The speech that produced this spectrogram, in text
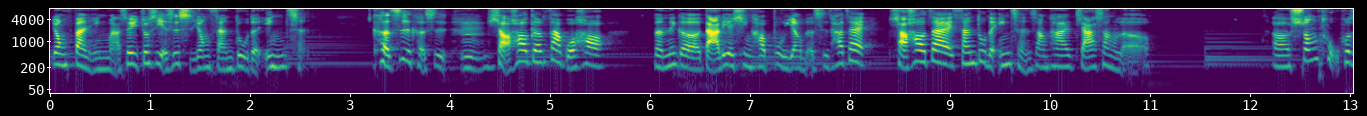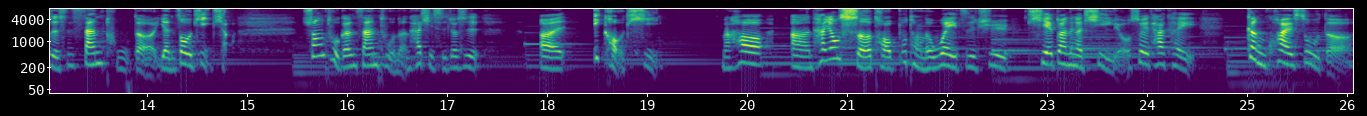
用泛音嘛，嗯、所以就是也是使用三度的音程。可是，可是，嗯，小号跟法国号的那个打猎信号不一样的是，它在小号在三度的音程上，它加上了呃双吐或者是三吐的演奏技巧。双吐跟三吐呢，它其实就是呃一口气。然后，呃，它用舌头不同的位置去切断那个气流，所以它可以更快速的，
